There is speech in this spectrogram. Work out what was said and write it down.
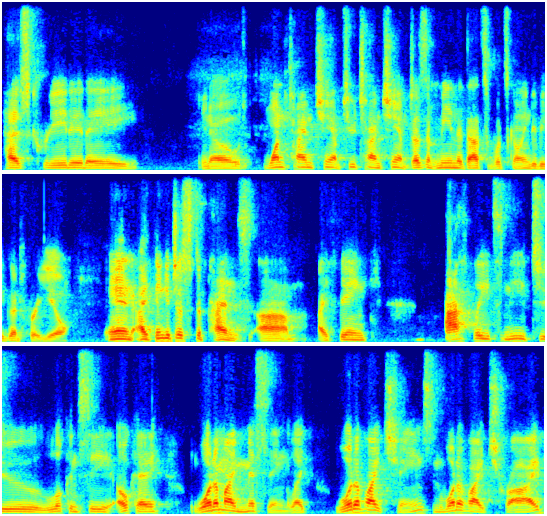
has created a you know one-time champ two-time champ doesn't mean that that's what's going to be good for you. And i think it just depends. Um, i think athletes need to look and see okay what am i missing? Like what have i changed and what have i tried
